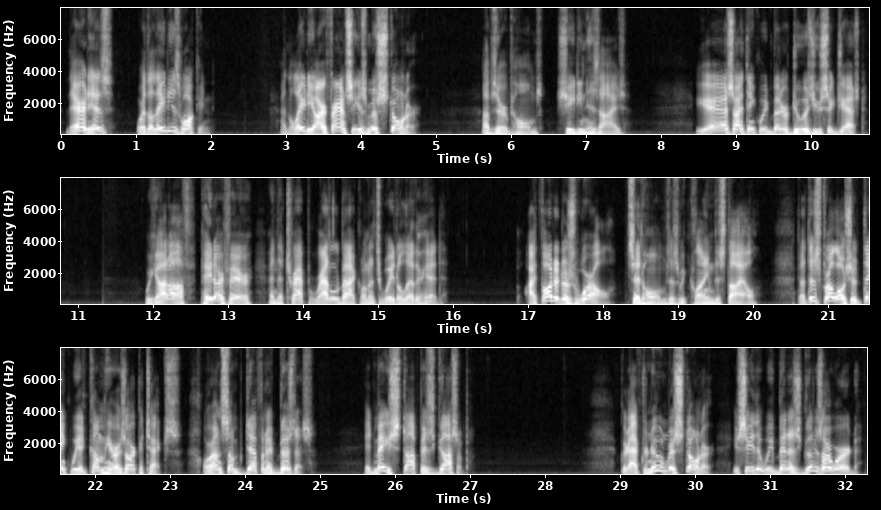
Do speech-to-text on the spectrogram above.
There it is, where the lady is walking. And the lady I fancy is Miss Stoner, observed Holmes, shading his eyes. Yes, I think we'd better do as you suggest. We got off, paid our fare, and the trap rattled back on its way to Leatherhead. I thought it as well, said Holmes as we climbed the stile, that this fellow should think we had come here as architects, or on some definite business. It may stop his gossip. Good afternoon, Miss Stoner. You see that we've been as good as our word.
